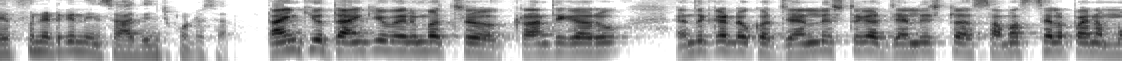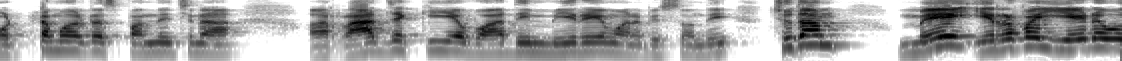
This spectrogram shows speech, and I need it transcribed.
డెఫినెట్గా నేను సాధించుకుంటాను sir. Thank you thank you very much Kranthi garu. ఎందుకంటే ఒక జర్నలిస్ట్గా జర్నలిస్టుల సమస్యలపైన మొట్టమొదట స్పందించిన రాజకీయవాది మీరేమో అనిపిస్తుంది చూద్దాం మే ఇరవై ఏడవ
